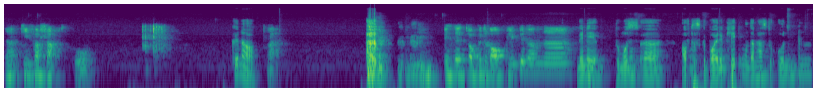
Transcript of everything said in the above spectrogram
Ja, tiefer Schacht. Oh. Genau. Ah. Ist der doppelt draufklicke, dann äh, Nee, nee, du musst äh, auf das Gebäude klicken und dann hast du unten,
